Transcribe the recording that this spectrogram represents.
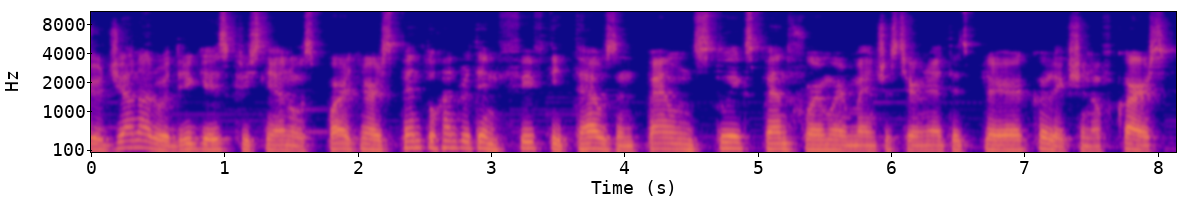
Georgina Rodriguez, Cristiano's partner, spent £250,000 to expand former Manchester United player collection of cars.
